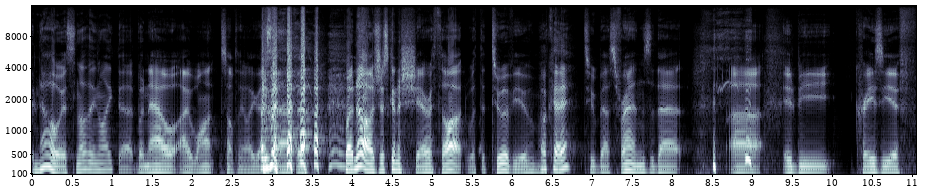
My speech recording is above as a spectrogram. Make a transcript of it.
no, it's nothing like that. But now I want something like that to happen. but no, I was just gonna share a thought with the two of you, my Okay. two best friends, that uh, it'd be crazy if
